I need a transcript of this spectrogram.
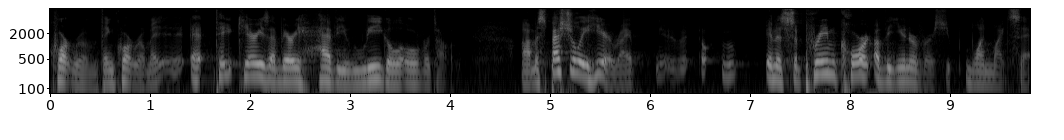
Courtroom, think courtroom. It, it, it carries a very heavy legal overtone um, especially here, right? In the supreme court of the universe, one might say,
